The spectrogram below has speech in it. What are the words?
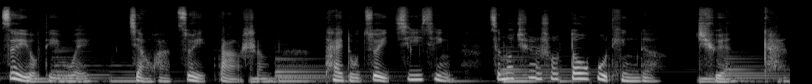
最有地位、讲话最大声、态度最激进。怎么劝说都不听的，全看。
